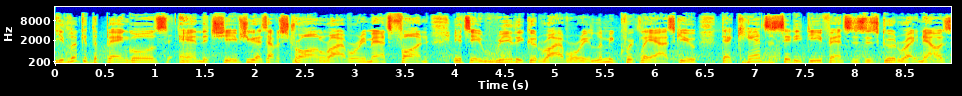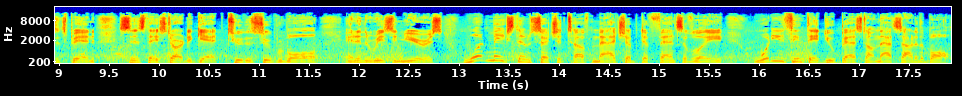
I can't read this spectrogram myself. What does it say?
you look at the Bengals and the Chiefs. You guys have a strong rivalry, man. It's fun. It's a really good rivalry. Let me quickly ask you that Kansas City defense is as good right now as it's been since they started to get to the Super Bowl and in the recent years. What makes them such a tough matchup defensively? What do you think they do best on that side of the ball?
